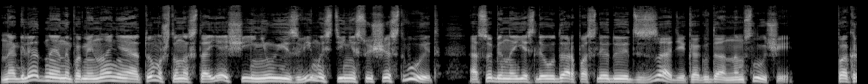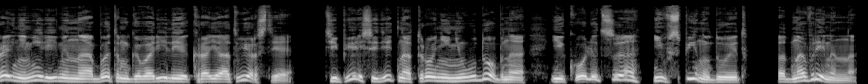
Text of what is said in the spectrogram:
Наглядное напоминание о том, что настоящей неуязвимости не существует, особенно если удар последует сзади, как в данном случае. По крайней мере, именно об этом говорили края отверстия. Теперь сидеть на троне неудобно, и колется, и в спину дует, одновременно.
